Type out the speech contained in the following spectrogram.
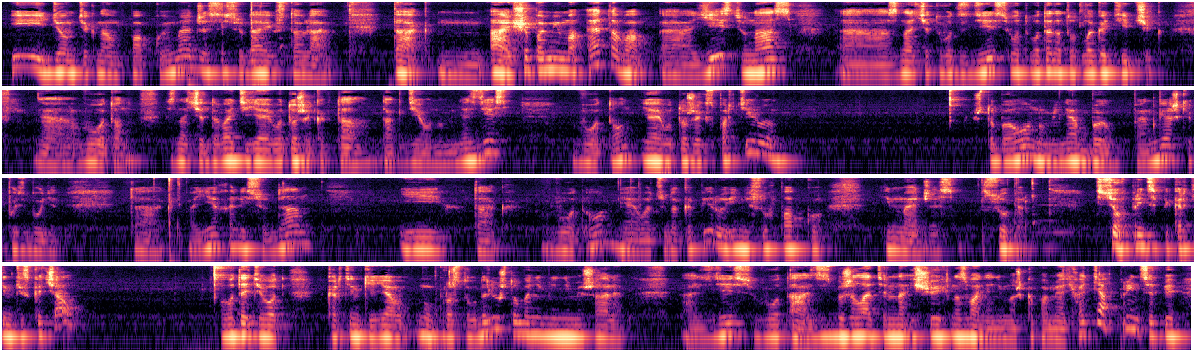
и идемте к нам в папку Images и сюда их вставляю. Так, а, еще помимо этого э, есть у нас, э, значит, вот здесь вот, вот этот вот логотипчик. Вот он. Значит, давайте я его тоже как-то... Так, где он у меня здесь? Вот он. Я его тоже экспортирую. Чтобы он у меня был. PNG-шки пусть будет. Так, поехали сюда. И так, вот он. Я его отсюда копирую и несу в папку Images. Супер. Все, в принципе, картинки скачал. Вот эти вот картинки я ну, просто удалю, чтобы они мне не мешали. А здесь вот, а, здесь бы желательно еще их название немножко поменять. Хотя, в принципе,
